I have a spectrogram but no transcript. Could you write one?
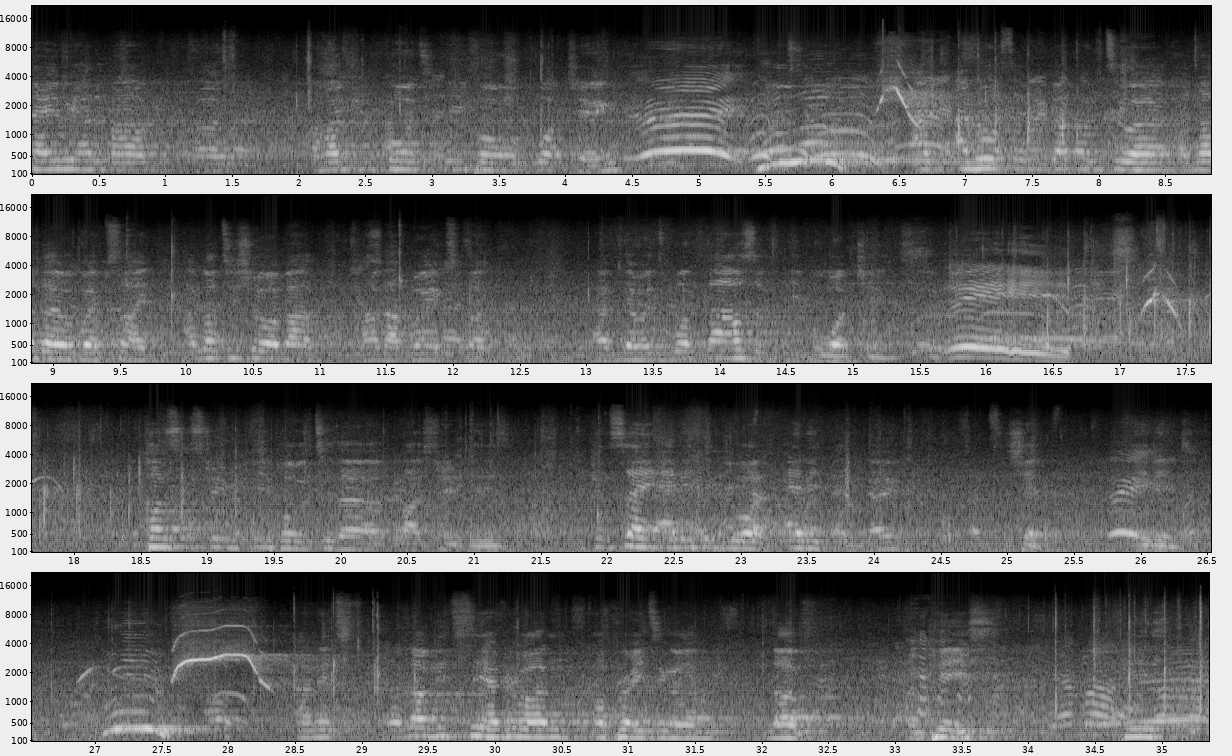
Today we had about um, 140 people watching. And, and also we got onto a, another website. I'm not too sure about how that works, but um, there was 1,000 people watching. So Hey! a constant stream of people to the live stream, please. You can say anything you want, anything. No censorship. It is. Woo! And it's uh, lovely to see everyone operating on love and peace. Peace.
